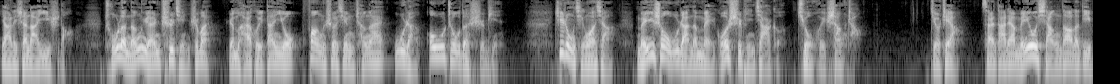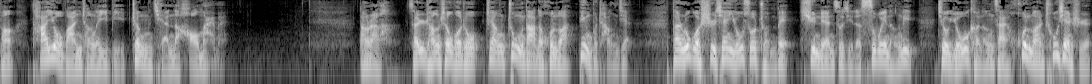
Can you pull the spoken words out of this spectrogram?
亚历山大意识到，除了能源吃紧之外，人们还会担忧放射性尘埃污染欧洲的食品。这种情况下，没受污染的美国食品价格就会上涨。就这样。在大家没有想到的地方，他又完成了一笔挣钱的好买卖。当然了，在日常生活中，这样重大的混乱并不常见。但如果事先有所准备，训练自己的思维能力，就有可能在混乱出现时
